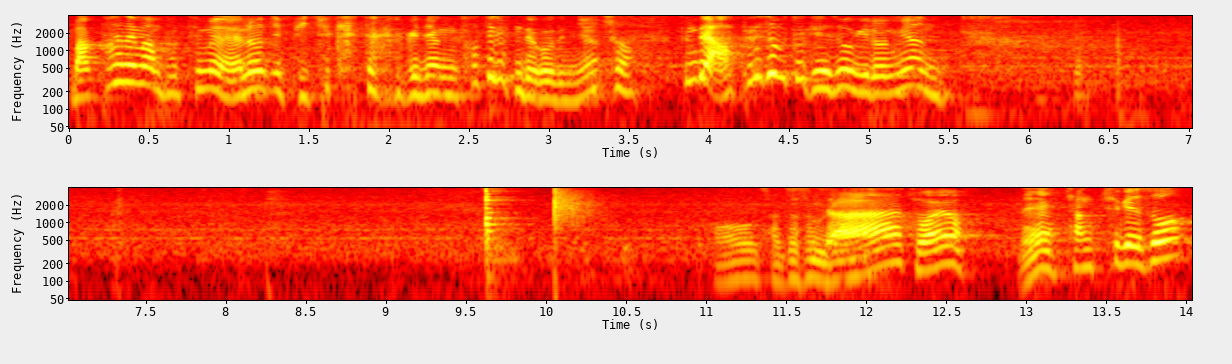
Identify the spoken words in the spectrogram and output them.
막판에만 붙으면 에너지 비축했다가 그냥 터뜨리면 되거든요. 그렇죠. 근데 앞에서부터 계속 이러면 어우, 잘 쳤습니다. 자, 좋아요. 네. 장축에서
